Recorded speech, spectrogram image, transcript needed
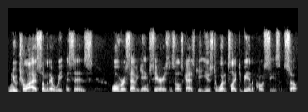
neutralize some of their weaknesses over a seven game series as those guys get used to what it's like to be in the postseason. So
